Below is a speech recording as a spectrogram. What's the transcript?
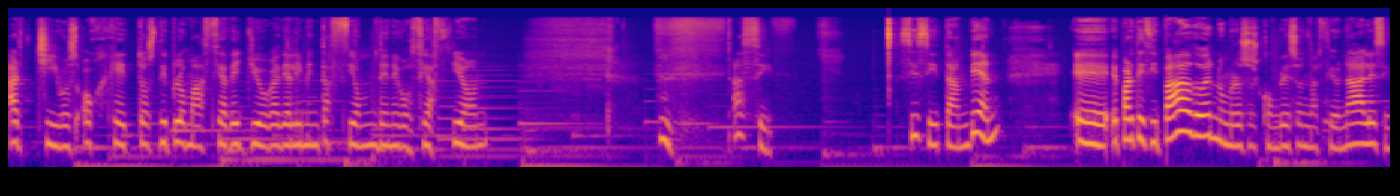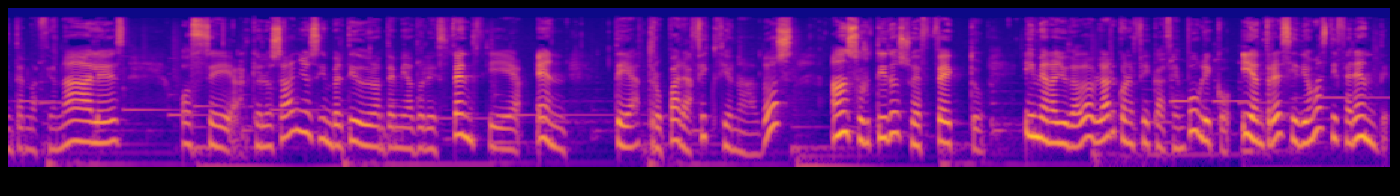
archivos, objetos, diplomacia, de yoga, de alimentación, de negociación. Así. Sí, sí, también eh, he participado en numerosos congresos nacionales e internacionales, o sea que los años invertidos durante mi adolescencia en teatro para aficionados han surtido su efecto y me han ayudado a hablar con eficacia en público y en tres idiomas diferentes.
